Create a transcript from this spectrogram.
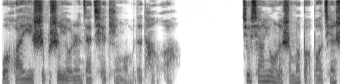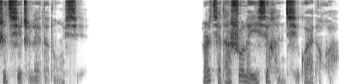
我怀疑是不是有人在窃听我们的谈话，就像用了什么宝宝监视器之类的东西。而且他说了一些很奇怪的话。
